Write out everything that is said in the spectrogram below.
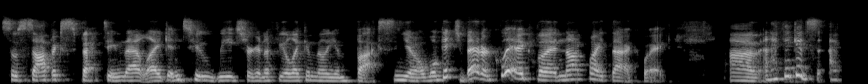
So stop expecting that like in two weeks, you're going to feel like a million bucks. You know, we'll get you better quick, but not quite that quick. Um, and I think it's, I'm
